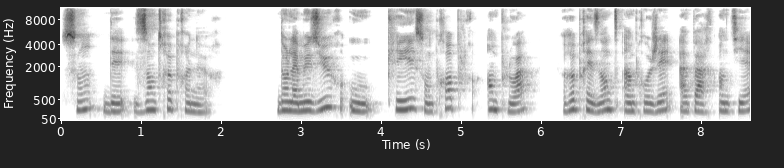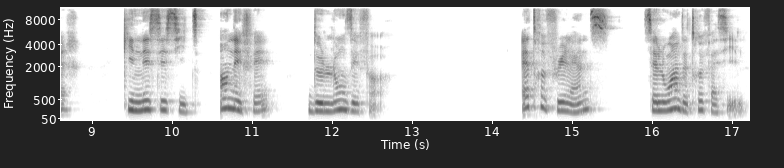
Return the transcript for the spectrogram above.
sont des entrepreneurs, dans la mesure où créer son propre emploi représente un projet à part entière qui nécessite en effet de longs efforts. Être freelance, c'est loin d'être facile.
